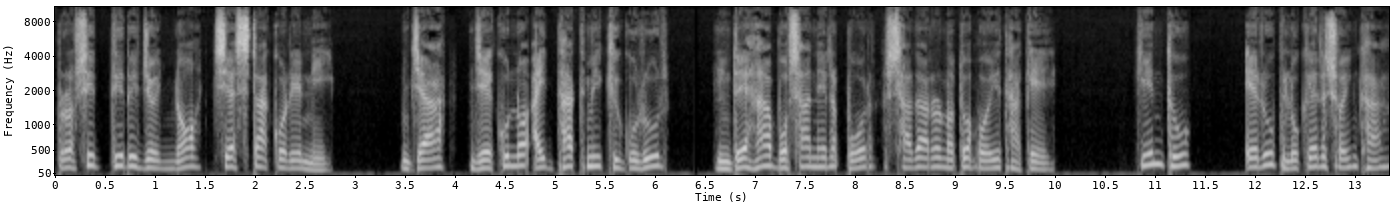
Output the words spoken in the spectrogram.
প্রসিদ্ধির জন্য চেষ্টা করেনি। যা যে কোনো আধ্যাত্মিক গুরুর দেহাবসানের পর সাধারণত হয়ে থাকে। কিন্তু এরূপ লোকের সংখ্যা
